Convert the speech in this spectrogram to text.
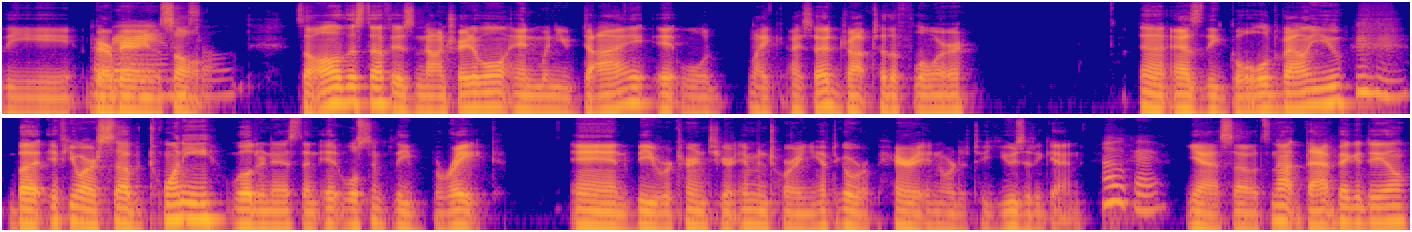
the barbarian, assault. So all of this stuff is non-tradable, and when you die, it will, like I said, drop to the floor uh, as the gold value. hmm But if you are sub 20 wilderness, then it will simply break and be returned to your inventory, and you have to go repair it in order to use it again. Okay. Yeah, so it's not that big a deal.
